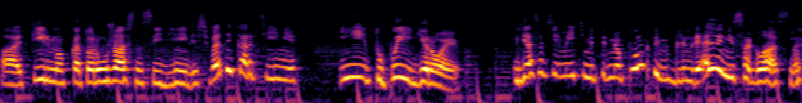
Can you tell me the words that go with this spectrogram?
э, фильмов, которые ужасно соединились в этой картине, и тупые герои. Я со всеми этими тремя пунктами, блин, реально не согласна.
